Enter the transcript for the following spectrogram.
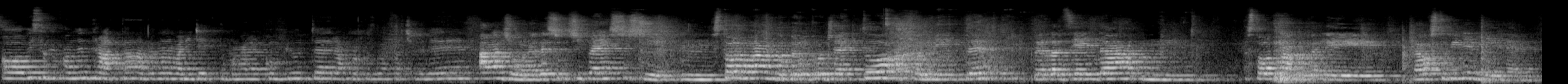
ho visto che quando è entrata aveva una valigetta, magari al computer, ha qualcosa da farci vedere. Ha ragione, adesso che ci penso, sì. Mm, sto lavorando per un progetto attualmente per l'azienda, mm, sto lavorando per le lavastoviglie e miele.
